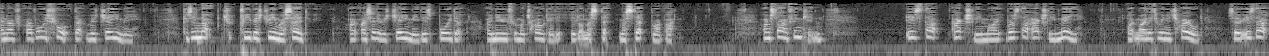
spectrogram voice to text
and I've I've always thought that was Jamie, because in that tr- previous dream I said I, I said it was Jamie, this boy that I knew from my childhood. It, it like my step my step brother. I'm starting thinking, is that actually my was that actually me, like my little inner child? So is that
